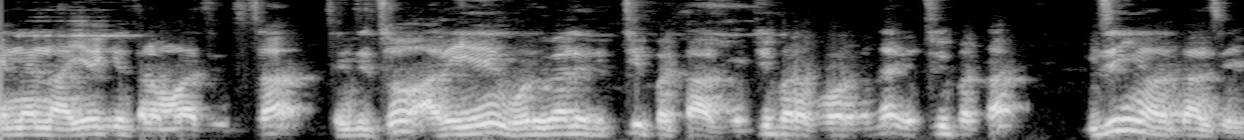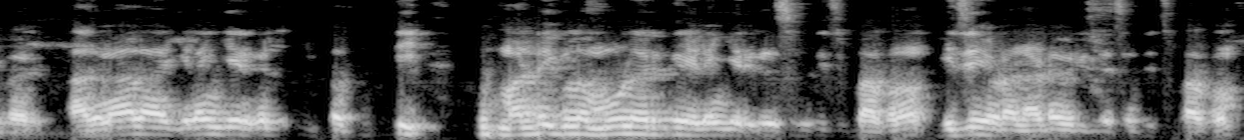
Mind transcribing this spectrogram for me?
என்னென்ன அயோக்கியத்தனமெல்லாம் செஞ்சுச்சா செஞ்சுச்சோ அதையே ஒருவேளை வெற்றி பெற்றால் வெற்றி பெற போறதுல வெற்றி பெற்றா விஜயும் அதைத்தான் செய்வார். அதனால இளைஞர்கள் இப்ப புத்தி மண்டைக்குள்ள மூளை இருக்க இளைஞர்கள் சிந்திச்சு பார்க்கணும். விஜயோட நடவடிக்கைகளை சிந்திச்சு பார்க்கணும்.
